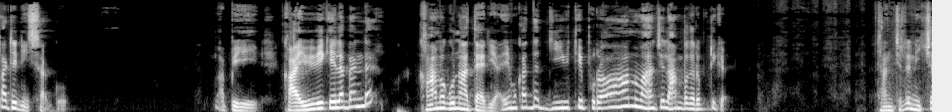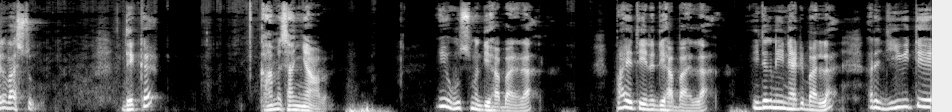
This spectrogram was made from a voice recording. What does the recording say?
පටිනිස්සග්ගෝ අපි කාය විවේකේ ලබනද කාම ගුණ අතහැරියා. ඒ මොකද්ද ජීවිතේ පුරාම මහන්සිලා හම්බ කරපු ටික. චංචල නිශ්චල වස්තු. දෙක කාම සංඥාව. මේ හුස්ම දිහා බලලා, පය තියෙන දිහා බලලා, ඉඳගෙන ඉන්න හැටි බලලා අර ජීවිතේ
